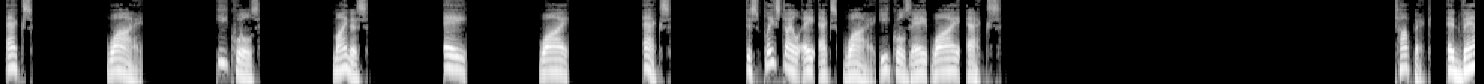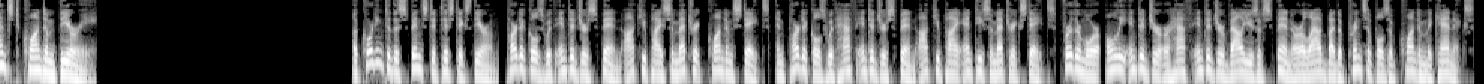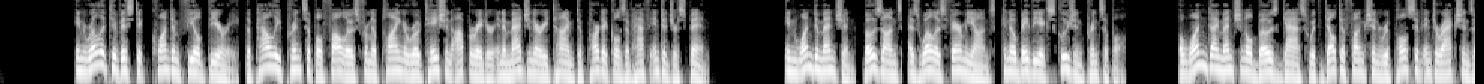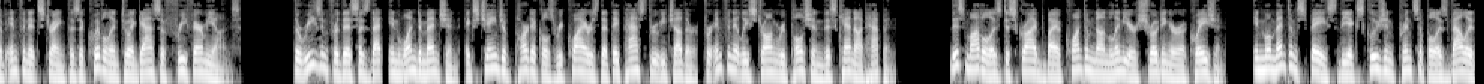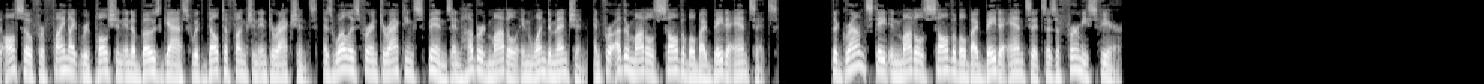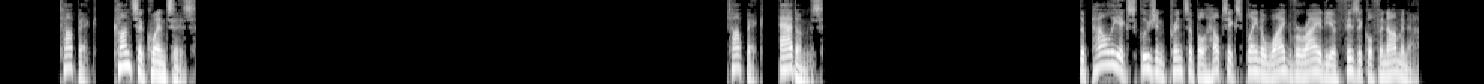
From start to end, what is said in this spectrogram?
x y equals minus a y x display style a x y equals a y x Advanced quantum theory According to the spin statistics theorem, particles with integer spin occupy symmetric quantum states, and particles with half-integer spin occupy antisymmetric states. Furthermore, only integer or half-integer values of spin are allowed by the principles of quantum mechanics. In relativistic quantum field theory, the Pauli principle follows from applying a rotation operator in imaginary time to particles of half-integer spin. In one dimension, bosons, as well as fermions, can obey the exclusion principle. A one-dimensional Bose gas with delta function repulsive interactions of infinite strength is equivalent to a gas of free fermions. The reason for this is that, in one dimension, exchange of particles requires that they pass through each other, for infinitely strong repulsion this cannot happen. This model is described by a quantum nonlinear Schrödinger equation. In momentum space the exclusion principle is valid also for finite repulsion in a Bose gas with delta function interactions, as well as for interacting spins and Hubbard model in one dimension, and for other models solvable by Bethe ansatz. The ground state in models solvable by Bethe ansatz is a Fermi sphere. Consequences Atoms The Pauli exclusion principle helps explain a wide variety of physical phenomena.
